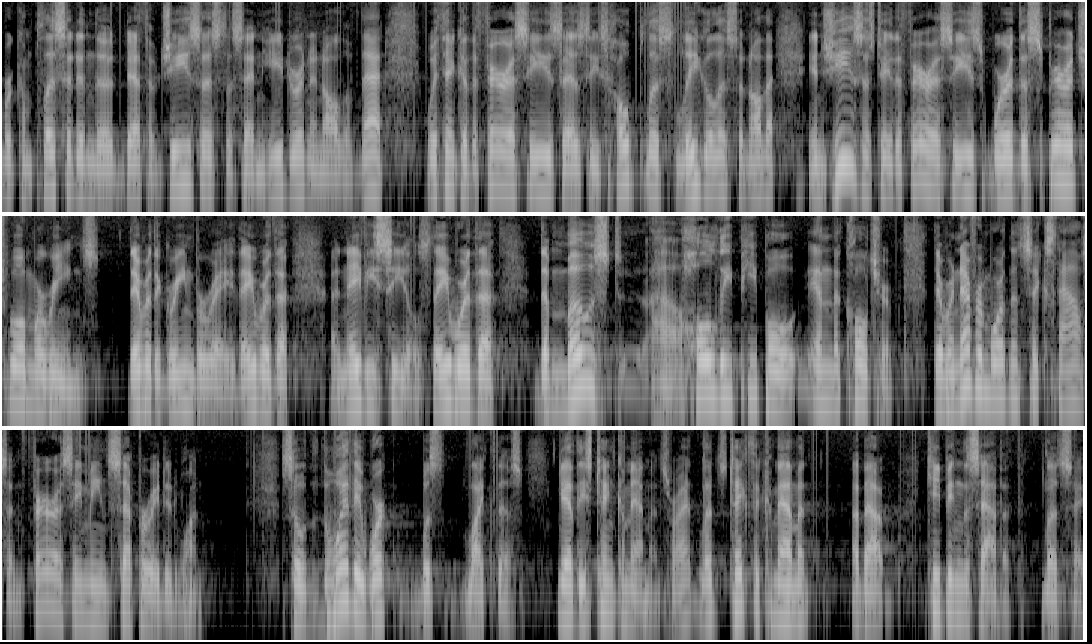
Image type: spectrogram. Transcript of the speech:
were complicit in the death of Jesus, the Sanhedrin, and all of that. We think of the Pharisees as these hopeless legalists and all that. In Jesus' day, the Pharisees were the spiritual Marines. They were the Green Beret. They were the uh, Navy SEALs. They were the, the most uh, holy people in the culture. There were never more than 6,000. Pharisee means separated one. So the way they work was like this you have these Ten Commandments, right? Let's take the commandment about keeping the Sabbath, let's say.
